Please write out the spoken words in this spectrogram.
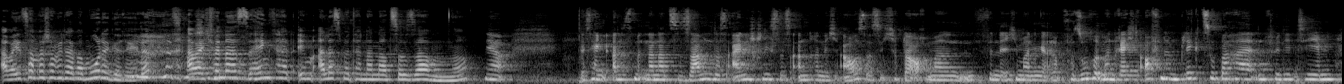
Aber jetzt haben wir schon wieder über Mode geredet. Aber ich finde, das hängt halt eben alles miteinander zusammen, ne? Ja. Es hängt alles miteinander zusammen. Das eine schließt das andere nicht aus. Also ich habe da auch immer, finde ich, immer einen, versuche immer einen recht offenen Blick zu behalten für die Themen.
